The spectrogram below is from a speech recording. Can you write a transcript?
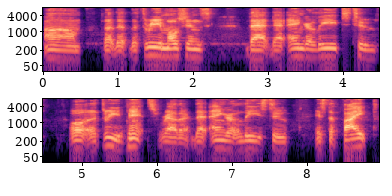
Um, the, the, the three emotions that that anger leads to or uh, three events rather that anger leads to is the fight,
